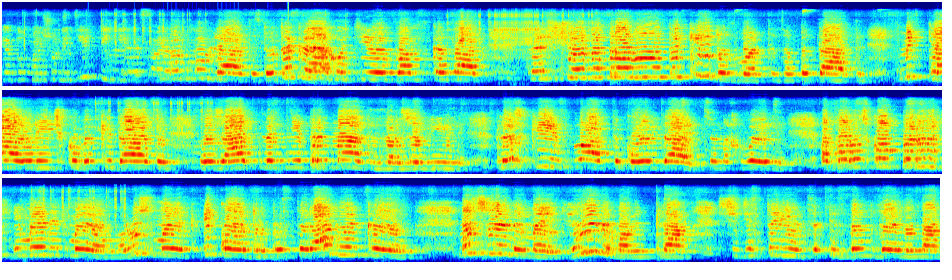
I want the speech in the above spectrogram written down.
Я думаю, що не тільки діти І садять. розмовляти, то таке хотіла б вам сказати. Це що за правила такі, дозвольте запитати. Сміття у річку викидати, лежать на дні предмети заржавілі, пляшки з пластику їдаються на хвилі, а порошком перуть і милять милом, рушник і контур, простирадло і килим. Машини миють, глинемо від плям, що дістаються із бензину нам,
